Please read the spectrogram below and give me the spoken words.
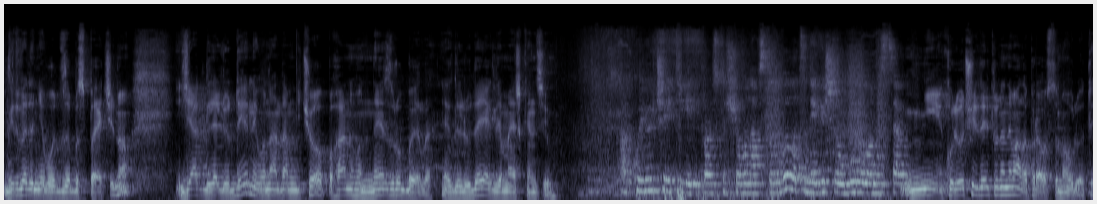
відведення вод забезпечено. Як для людини, вона там нічого поганого не зробила. Як для людей, як для мешканців. А колючий дріт, просто що вона встановила, це найбільше обурило місцевих. Ні, колючий дріт вона не мала права встановлювати.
